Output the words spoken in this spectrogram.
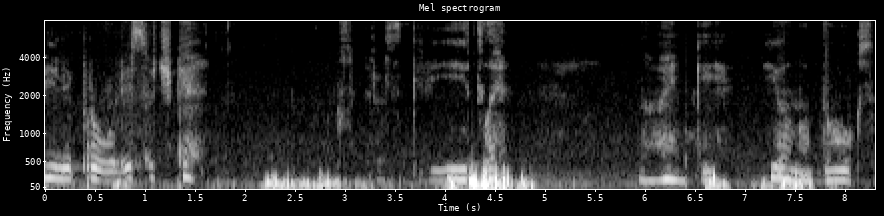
Білі пролісочки. Розквітли. Новенький гіонодокс.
